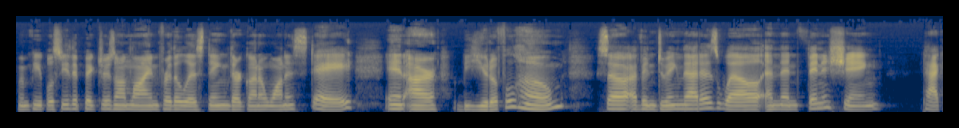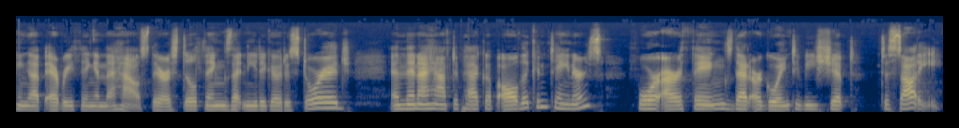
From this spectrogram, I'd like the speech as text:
when people see the pictures online for the listing, they're want to stay in our beautiful home. So I've been doing that as well. And then finishing packing up everything in the house. There are still things that need to go to storage. And then I have to pack up all the containers for our things that are going to be shipped to Saudi.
